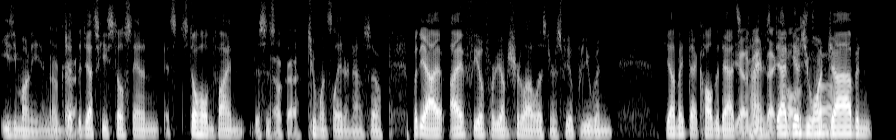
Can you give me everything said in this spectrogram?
easy money, and Okay. jet, the jet ski's still standing. It's still holding fine. This is Okay. two months later now. So, but yeah, I, I feel for you. I'm sure a lot of listeners feel for you when you gotta make that call to dad You gotta make sometimes. that Dad call, gives it's you one tough. job, and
